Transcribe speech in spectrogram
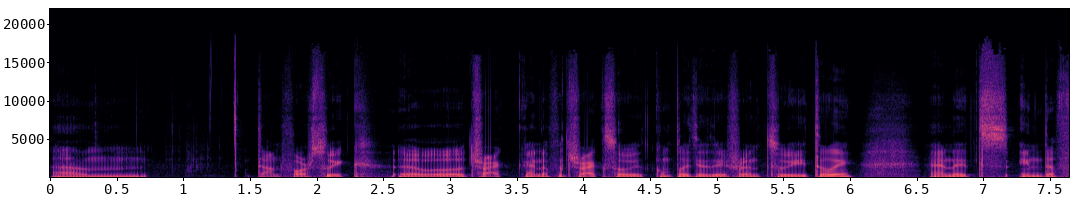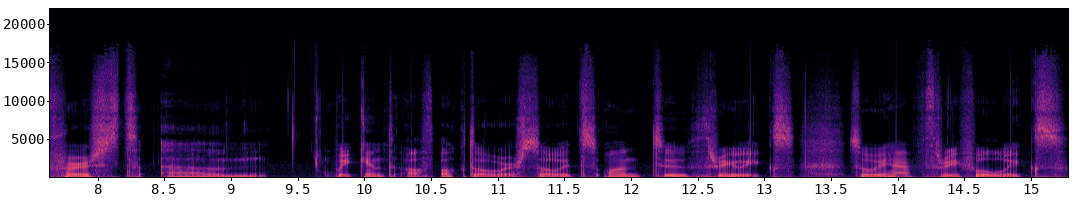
um, downforce week uh, track, kind of a track, so it's completely different to Italy, and it's in the first um, weekend of October, so it's one, two, three weeks. So we have three full weeks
